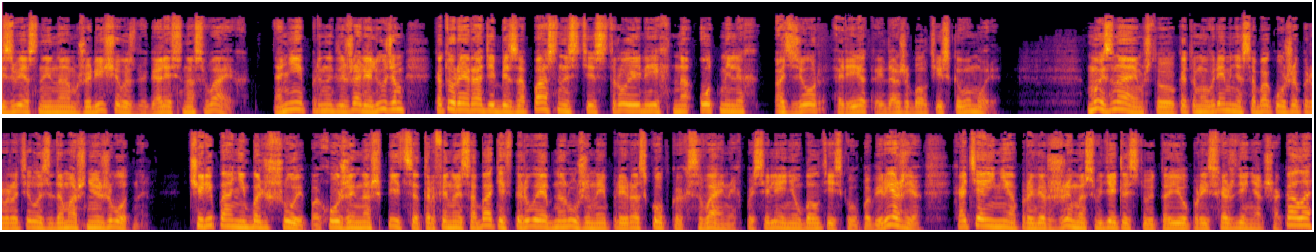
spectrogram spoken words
известные нам жилища воздвигались на сваях. Они принадлежали людям, которые ради безопасности строили их на отмелях озер, рек и даже Балтийского моря. Мы знаем, что к этому времени собака уже превратилась в домашнее животное. Черепа небольшой, похожей на шпица торфяной собаки, впервые обнаруженные при раскопках свайных поселений у Балтийского побережья, хотя и неопровержимо свидетельствуют о ее происхождении от шакала,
